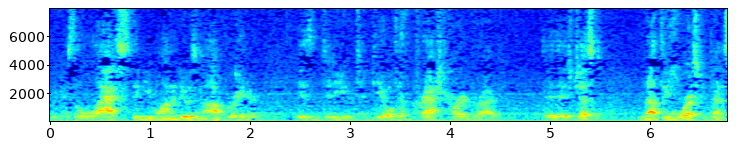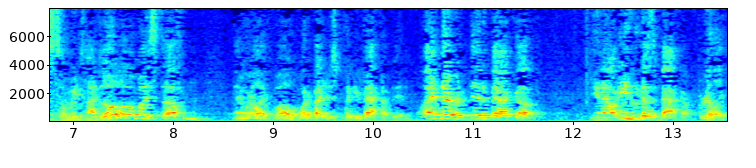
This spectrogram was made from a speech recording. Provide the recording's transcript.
because the last thing you want to do as an operator is to, to deal with a crashed hard drive. There's just nothing worse. We've done it so many times. Oh, my stuff. And then we're like, well, what if I just put your backup in? I never did a backup. You know, I mean, who does a backup, really?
